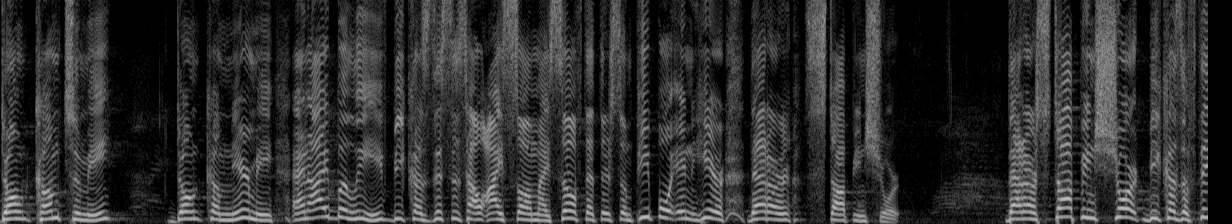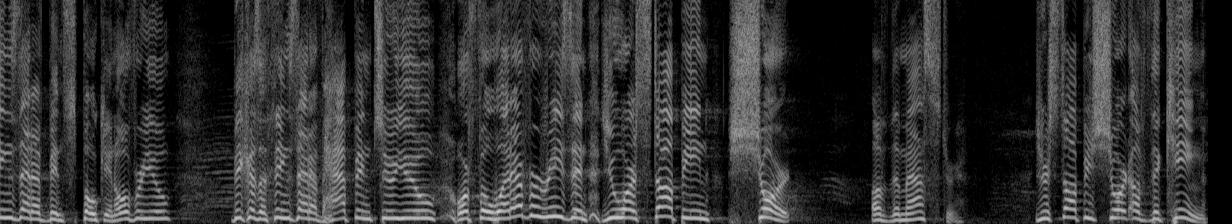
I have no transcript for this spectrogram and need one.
don't come to me. Don't come near me. And I believe, because this is how I saw myself, that there's some people in here that are stopping short. That are stopping short because of things that have been spoken over you, because of things that have happened to you, or for whatever reason, you are stopping short of the master. You're stopping short of the king.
